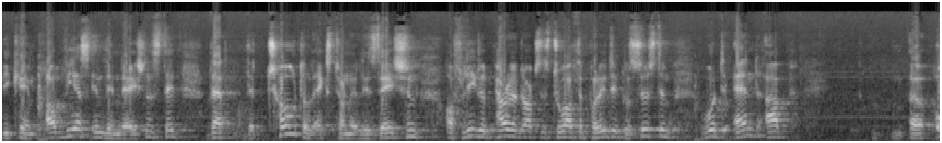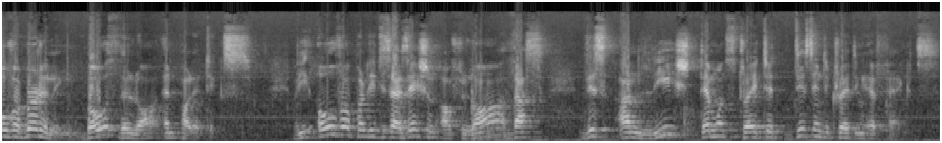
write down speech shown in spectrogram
became obvious in the nation state that the total externalization of legal paradoxes toward the political system would end up uh, overburdening both the law and politics. The over politicization of law, thus, this unleashed demonstrated disintegrating effects.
